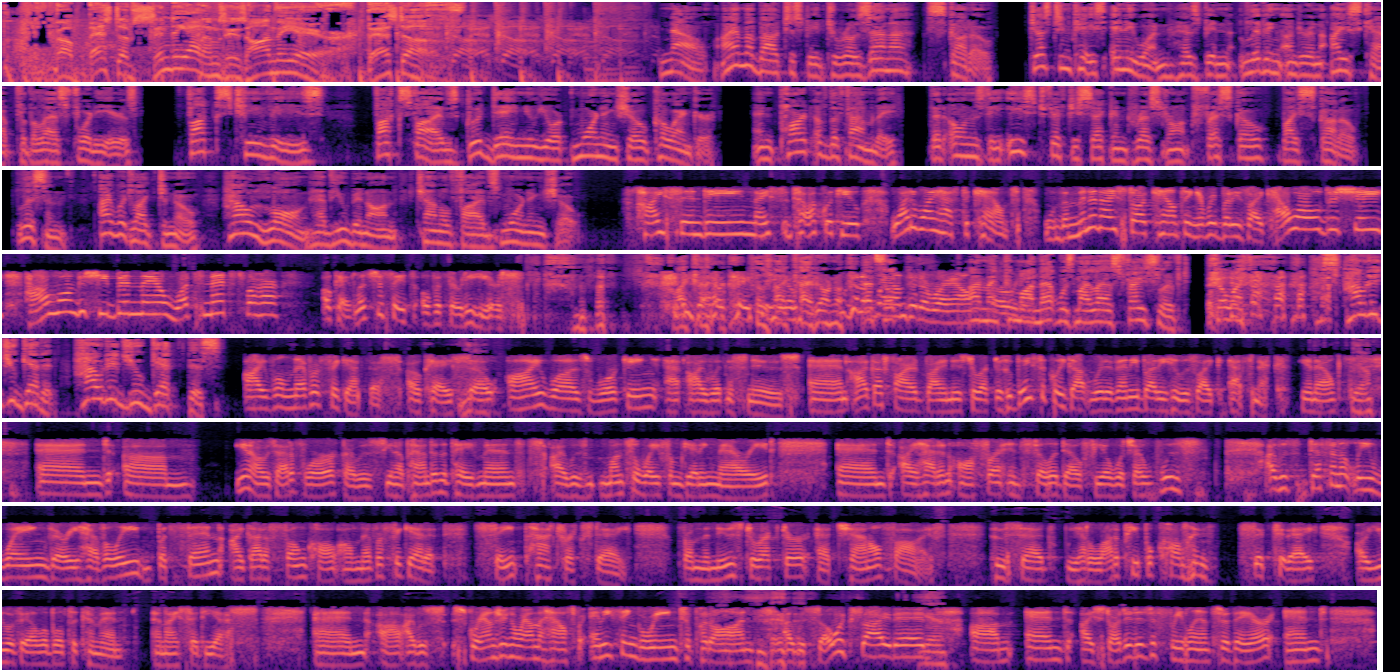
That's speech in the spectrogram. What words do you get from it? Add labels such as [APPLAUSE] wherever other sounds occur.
The best of Cindy Adams is on the air. Best of. Now, I'm about to speak to Rosanna Scotto. Just in case anyone has been living under an ice cap for the last 40 years, Fox TV's Fox 5's Good Day New York morning show co-anchor and part of the family that owns the East 52nd restaurant Fresco by Scotto. Listen, I would like to know how long have you been on Channel 5's morning show? Hi, Cindy. Nice to talk with you. Why do I have to count? The minute I start counting, everybody's like, how old is she? How long has she been there? What's next for her? Okay, let's just say it's over 30 years. [LAUGHS] like Is that I, okay for like you? I don't know. We're going to round it around. I mean, come on, that was my last facelift. So I, [LAUGHS] [LAUGHS] how did you get it? How did you get this? I will never forget this. Okay, so I was working at Eyewitness News, and I got fired by a news director who basically got rid of anybody who was like ethnic, you know. Yeah. And um, you know, I was out of work. I was, you know, pounding the pavements. I was months away from getting married, and I had an offer in Philadelphia, which I was, I was definitely weighing very heavily. But then I got a phone call. I'll never forget it. St. Patrick's Day, from the news director at Channel Five, who said we had a lot of people [LAUGHS] calling sick today. Are you available to come in? And I said yes and uh, I was scrounging around the house for anything green to put on. [LAUGHS] I was so excited, Yeah. um, and I started as a freelancer there, and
